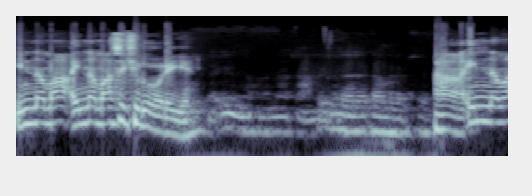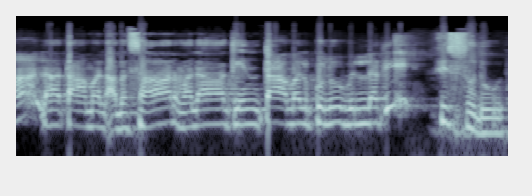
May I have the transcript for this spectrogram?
انما انما سے شروع ہو رہی ہے۔ ہاں انما لا تعمل ابصار ولکن تعمل قلوب التي في الصدور۔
